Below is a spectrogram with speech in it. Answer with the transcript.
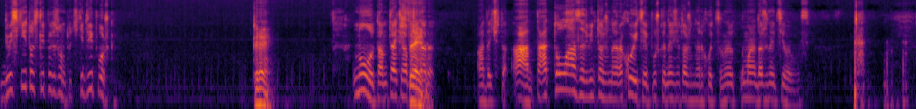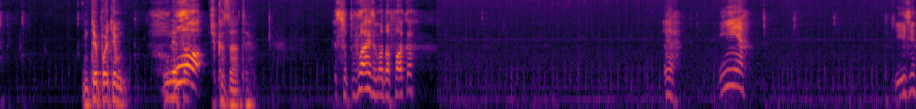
Дивись, який тут сліпий зон, тут тільки дві пушки. Три. Ну, там третя Чотири. взагалі не... А, де чотири? А, та то лазер він теж не рахується, і пушка нижня теж не рахується. Вони у мене навіть не цілилися. Ну ти потім не О! так казати. Surprise, motherfucker. Ні. Так, ізі.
